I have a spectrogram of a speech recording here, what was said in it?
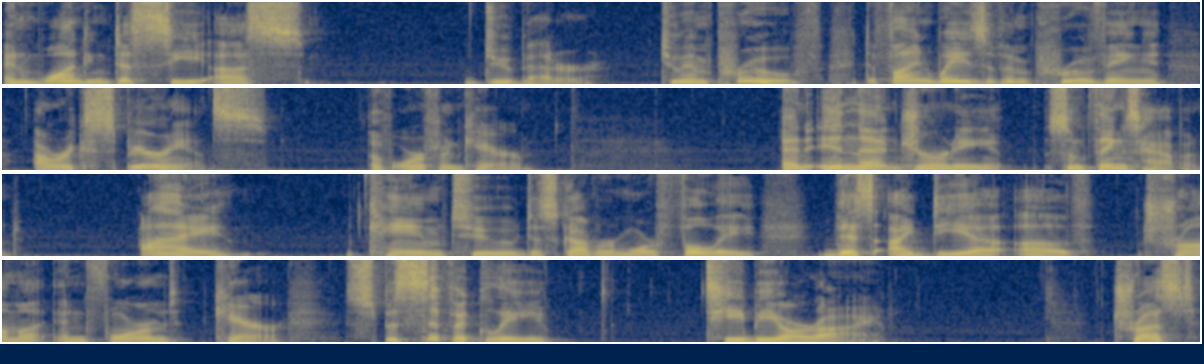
and wanting to see us do better, to improve, to find ways of improving our experience of orphan care. And in that journey, some things happened. I came to discover more fully this idea of trauma informed care, specifically TBRI, trust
